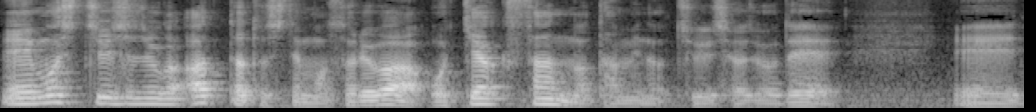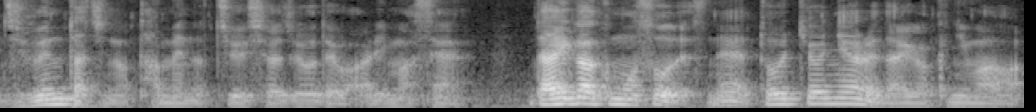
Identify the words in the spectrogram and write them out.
えー、もし駐車場があったとしてもそれはお客さんのための駐車場で、えー、自分たちのための駐車場ではありません。大学もそうですね。東京にある大学には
